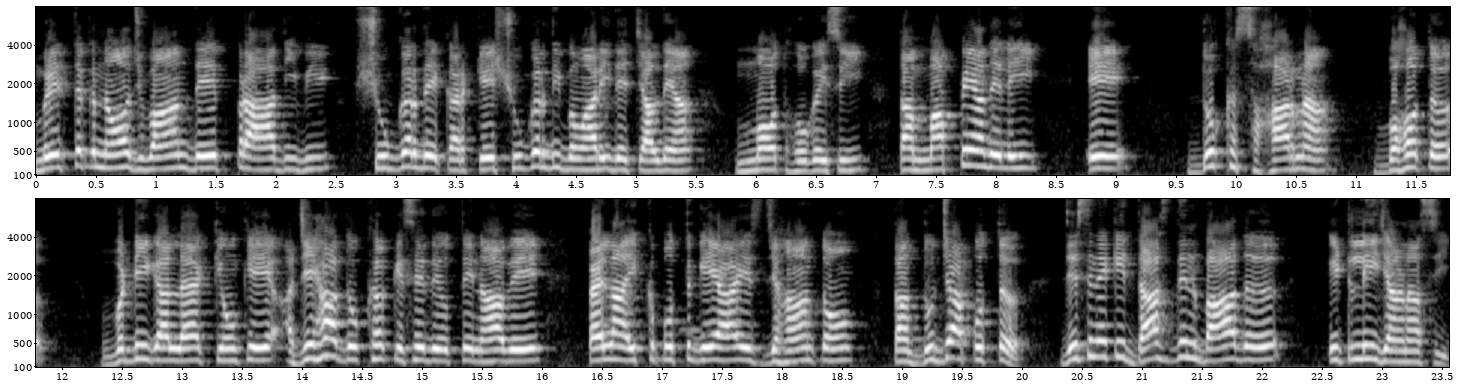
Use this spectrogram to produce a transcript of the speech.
ਮ੍ਰਿਤਕ ਨੌਜਵਾਨ ਦੇ ਭਰਾ ਦੀ ਵੀ ਸ਼ੂਗਰ ਦੇ ਕਰਕੇ ਸ਼ੂਗਰ ਦੀ ਬਿਮਾਰੀ ਦੇ ਚੱਲਦਿਆਂ ਮੌਤ ਹੋ ਗਈ ਸੀ, ਤਾਂ ਮਾਪਿਆਂ ਦੇ ਲਈ ਇਹ ਦੁੱਖ ਸਹਾਰਨਾ ਬਹੁਤ ਵੱਡੀ ਗੱਲ ਹੈ, ਕਿਉਂਕਿ ਅਜਿਹਾ ਦੁੱਖ ਕਿਸੇ ਦੇ ਉੱਤੇ ਨਾ ਆਵੇ। ਪਹਿਲਾਂ ਇੱਕ ਪੁੱਤ ਗਿਆ ਇਸ ਜਹਾਨ ਤੋਂ, ਤਾਂ ਦੂਜਾ ਪੁੱਤ ਜਿਸ ਨੇ ਕਿ 10 ਦਿਨ ਬਾਅਦ ਇਟਲੀ ਜਾਣਾ ਸੀ,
